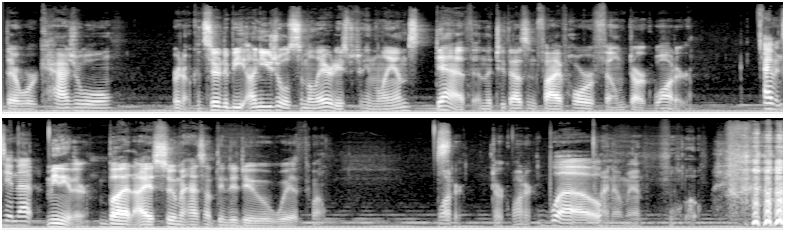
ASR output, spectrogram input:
there were casual or no considered to be unusual similarities between Lam's death and the 2005 horror film Dark Water. I haven't seen that. Me neither, but I assume it has something to do with well, water, dark water. Whoa. I know, man.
